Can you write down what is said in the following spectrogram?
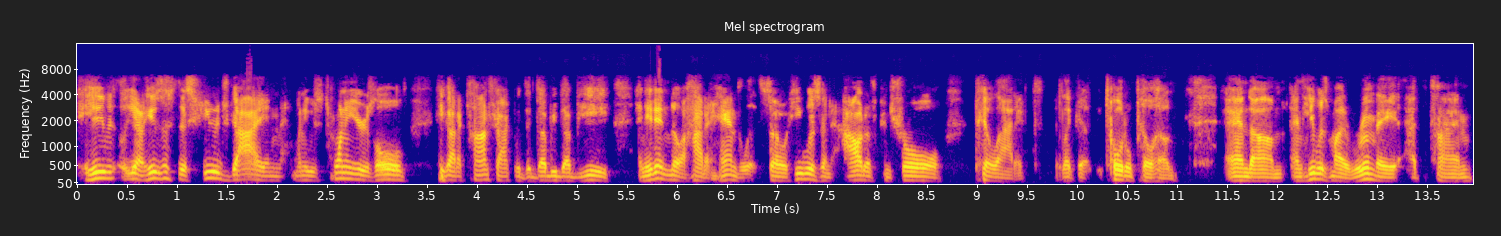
he, you know, he's just this huge guy. And when he was 20 years old, he got a contract with the WWE, and he didn't know how to handle it. So he was an out of control pill addict, like a total pill head. And um, and he was my roommate at the time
